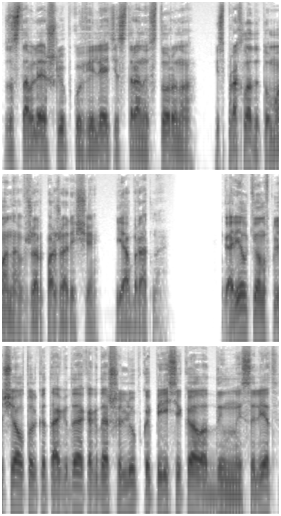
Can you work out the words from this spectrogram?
заставляя шлюпку вилять из стороны в сторону, из прохлады тумана в жар пожарища и обратно. Горелки он включал только тогда, когда шлюпка пересекала дымный след,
